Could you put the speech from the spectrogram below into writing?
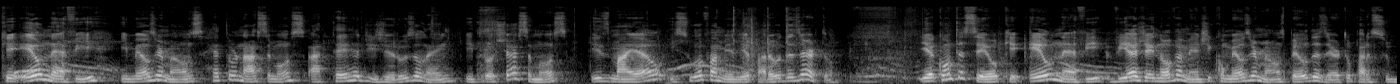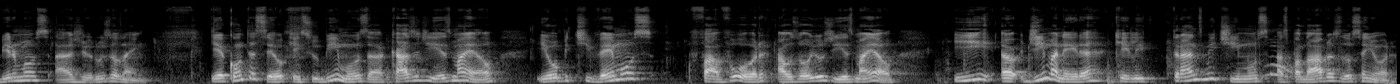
que eu, Nefi e meus irmãos retornássemos à terra de Jerusalém e trouxéssemos Ismael e sua família para o deserto. E aconteceu que eu, Nefi, viajei novamente com meus irmãos pelo deserto para subirmos a Jerusalém. E aconteceu que subimos à casa de Ismael e obtivemos favor aos olhos de Ismael, e uh, de maneira que lhe transmitimos as palavras do Senhor.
